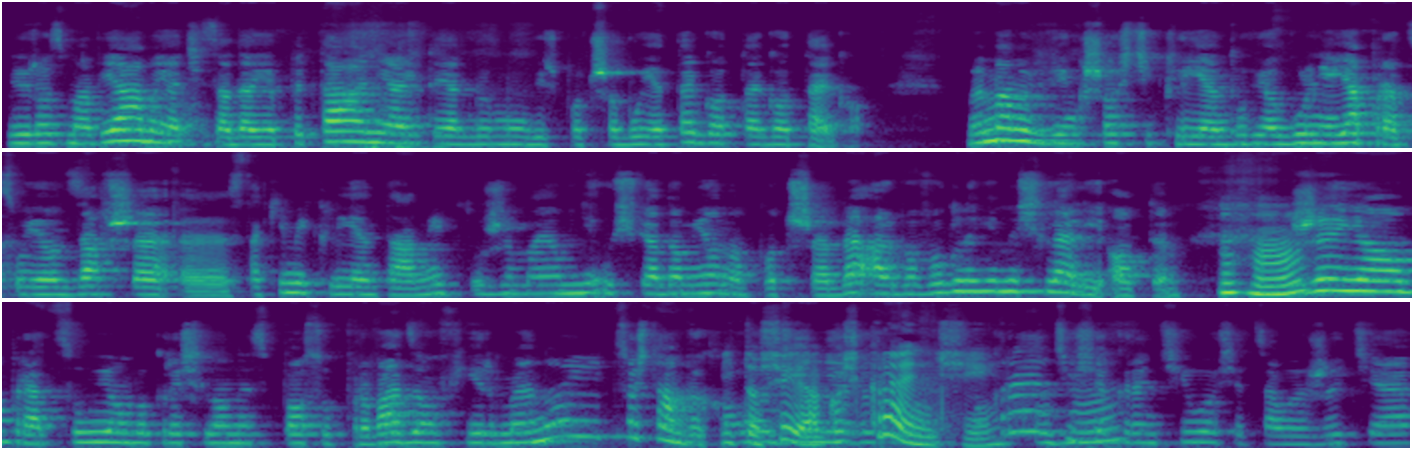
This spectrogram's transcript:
Czyli rozmawiamy, ja ci zadaję pytania i ty jakby mówisz, potrzebuję tego, tego, tego. My mamy w większości klientów i ogólnie ja pracuję od zawsze e, z takimi klientami, którzy mają nieuświadomioną potrzebę albo w ogóle nie myśleli o tym. Mhm. Żyją, pracują w określony sposób, prowadzą firmę, no i coś tam I wychodzi. to się jakoś wy- kręci. Kręci Mhm. się, kręciło się całe życie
